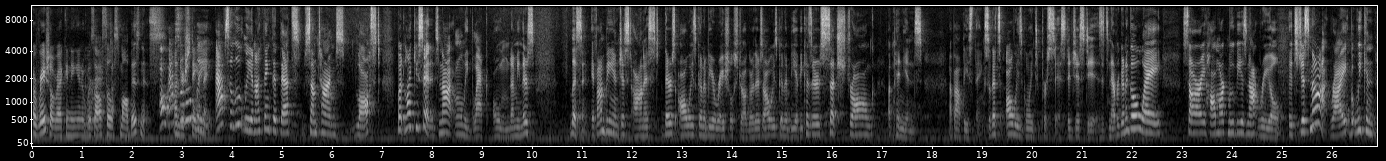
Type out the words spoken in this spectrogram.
a racial reckoning, and it was Correct. also a small business oh, absolutely. understanding. Absolutely, and I think that that's sometimes lost. But like you said, it's not only black owned. I mean, there's listen, if I'm being just honest, there's always going to be a racial struggle. There's always going to be a because there's such strong opinions about these things. So that's always going to persist. It just is. It's never going to go away sorry, Hallmark movie is not real. It's just not, right? But we can,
